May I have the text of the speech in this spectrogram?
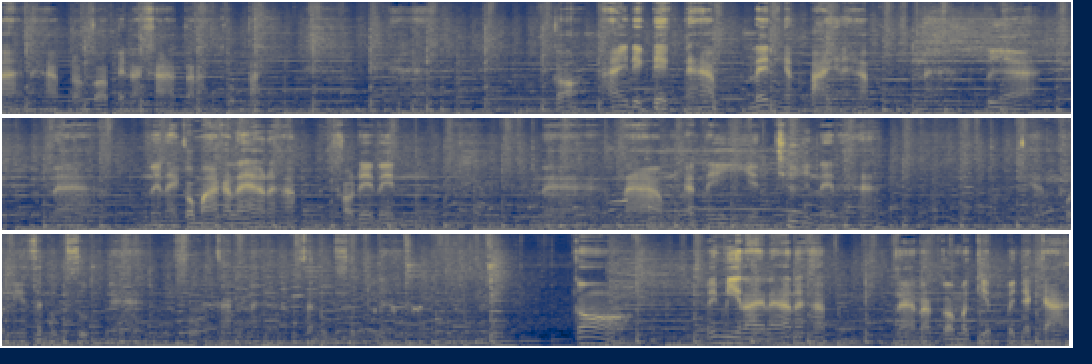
มากนะครับ แล้วก็เป็นราคาตลาดทั่วไป ก็ให้เด็กๆนะครับเล่นกันไปนะครับนะเพื่อนะไหนๆก็มากันแล้วนะครับ เขาได้เล่นนะน้ำกันได้เย็นชื่นเลยนะฮะเนี่ยคนนี้สนุกสุดนะฮะโฟกัสนะสนุกสุดเลยก็ไม่มีอะไรแล้วนะครับนะเราก็มาเก็บบรรยากาศ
